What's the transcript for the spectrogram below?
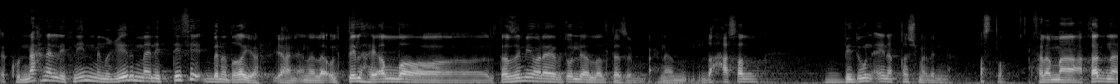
آه، كنا إحنا الاثنين من غير ما نتفق بنتغير. يعني أنا لا قلت لها يلا التزمي ولا هي بتقول لي يلا التزم. إحنا ده حصل بدون أي نقاش ما بيننا أصلا. فلما عقدنا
